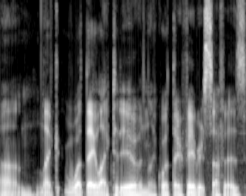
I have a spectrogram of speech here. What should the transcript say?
um like what they like to do and like what their favorite stuff is.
